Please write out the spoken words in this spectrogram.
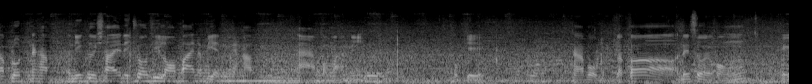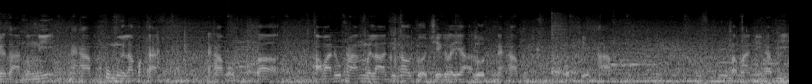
รับรถนะครับ อันนี้คือใช้ในช่วงที่รอป้ายทะเบียนนะครับอ่าประมาณนี้โอเคครับผมแล้วก็ในส่วนของเอกสารตรงนี้นะครับคู่มือรับประกันนะครับผมก็เอามาทุกครั้งเวลาที่เข้าตรวจเช็คระยะรถนะครับโอเคครับ ประมาณนี้ครับพี่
